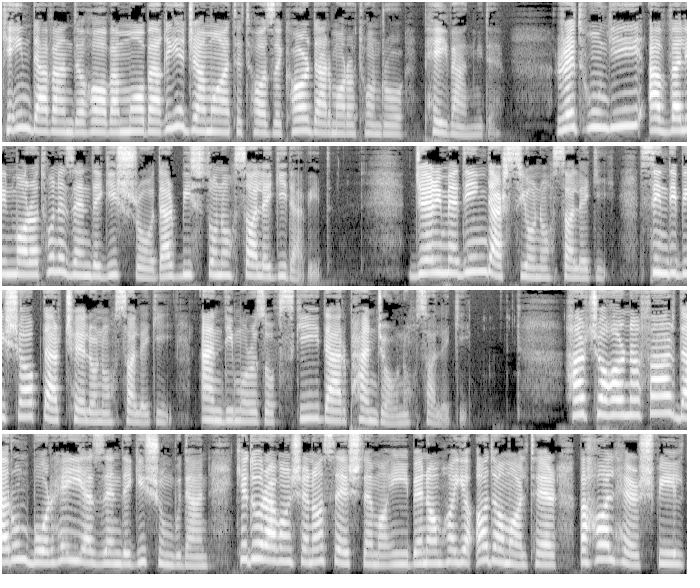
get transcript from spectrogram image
که این دونده ها و مابقی جماعت تازه کار در ماراتون رو پیوند میده. ردهونگی اولین ماراتون زندگیش رو در 29 سالگی دوید. جری مدینگ در 39 سالگی، سیندی بیشاپ در 49 سالگی، اندی موروزوفسکی در 59 سالگی. هر چهار نفر در اون برهه ای از زندگیشون بودن که دو روانشناس اجتماعی به نامهای آدام آلتر و هال هرشفیلد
